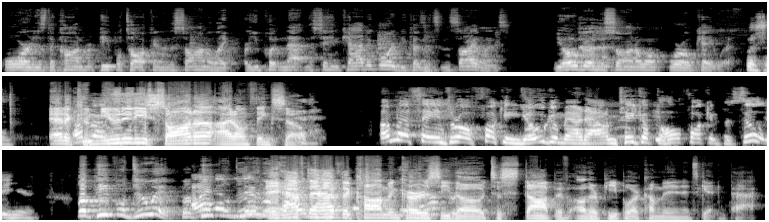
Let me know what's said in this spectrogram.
or does the con people talking in the sauna like, are you putting that in the same category because it's in silence? Yoga and the sauna we're- we're okay with. Listen, At a I'm not- community sauna, I don't think so. I'm not saying throw a fucking yoga mat out and take up the whole fucking facility here. But people do it. But people do it. They have to have the common courtesy though to stop if other people are coming in. It's getting packed.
